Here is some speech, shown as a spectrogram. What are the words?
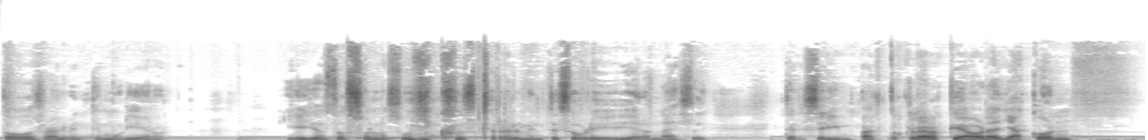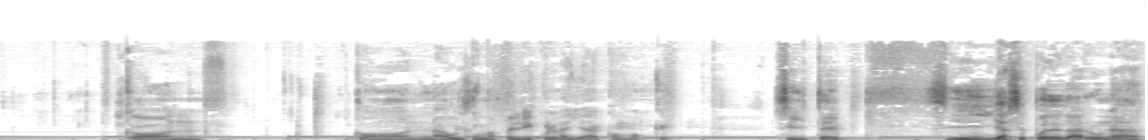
todos realmente murieron. Y ellos dos son los únicos que realmente sobrevivieron a ese tercer impacto. Claro que ahora ya con con con la última película ya como que sí te sí ya se puede dar una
